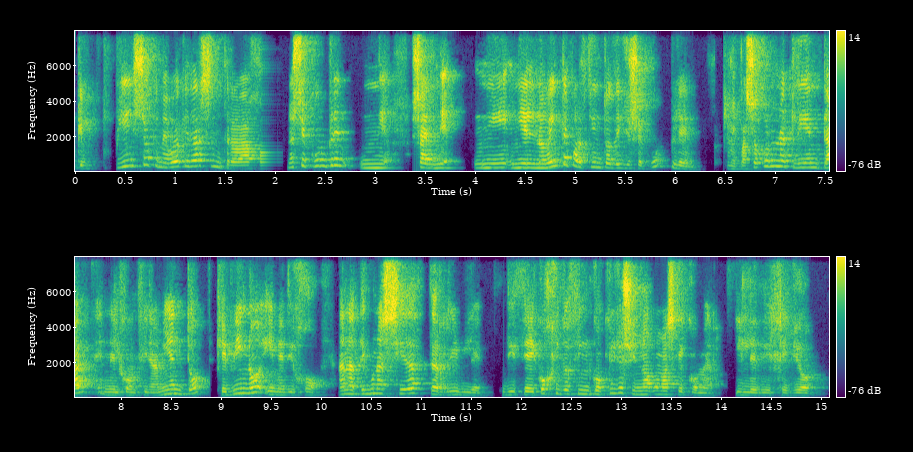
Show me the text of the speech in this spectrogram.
que pienso que me voy a quedar sin trabajo. No se cumplen, ni, ni, ni, el 90% de ellos se cumplen. Me pasó con una clienta en el confinamiento que vino y me dijo, Ana, tengo una ansiedad terrible. Dice, he cogido 5 kilos y no hago más que comer. Y le dije yo,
